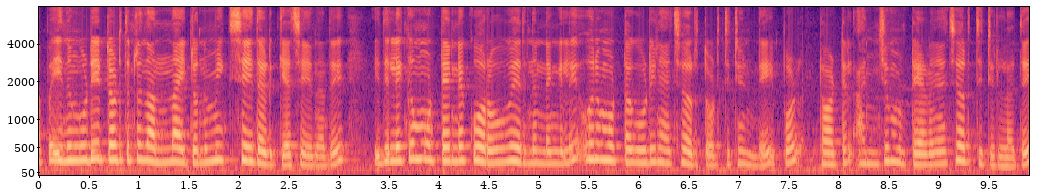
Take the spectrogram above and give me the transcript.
അപ്പോൾ ഇതും കൂടി ഇട്ടെടുത്തിട്ട് നന്നായിട്ടൊന്ന് മിക്സ് ചെയ്തെടുക്കുക ചെയ്യുന്നത്. ഇതിലേക്ക് മുട്ടേന്റെ കുറവ് വരുന്നുണ്ടെങ്കിൽ ഒരു മുട്ട കൂടി ഞാൻ ചേർത്ത് കൊടുത്തിട്ടുണ്ട്. ഇപ്പോൾ ടോട്ടൽ അഞ്ച് മുട്ടയാണ് ഞാൻ ചേർത്തിട്ടുള്ളത്.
